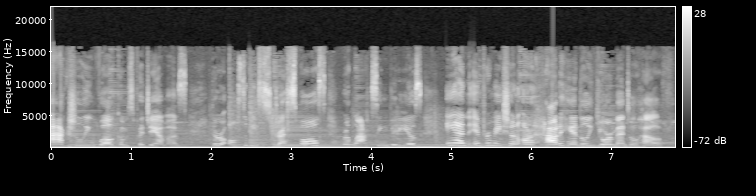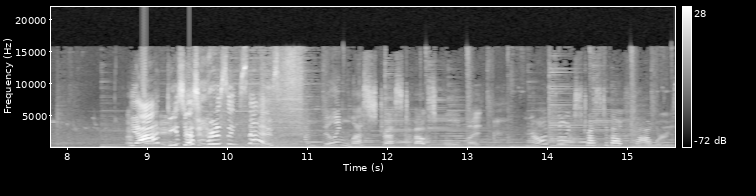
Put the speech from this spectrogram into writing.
actually welcomes pajamas. There will also be stress balls, relaxing videos, and information on how to handle your mental health. Yeah, de-stress for success. I'm feeling less stressed about school, but now I'm feeling stressed about flowers.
